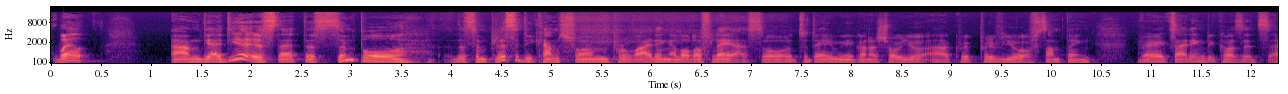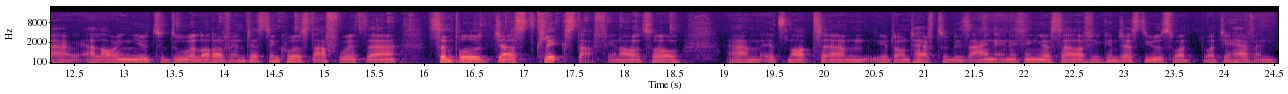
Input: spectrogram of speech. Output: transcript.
well, um, the idea is that the simple, the simplicity comes from providing a lot of layers. So today we're going to show you a quick preview of something very exciting because it's uh, allowing you to do a lot of interesting cool stuff with uh, simple just click stuff you know? So um, it's not um, you don't have to design anything yourself. You can just use what what you have. And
